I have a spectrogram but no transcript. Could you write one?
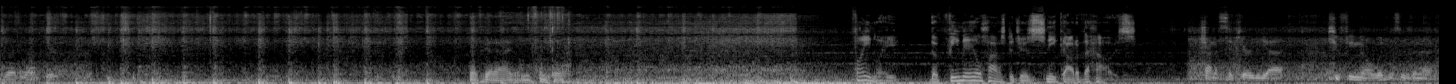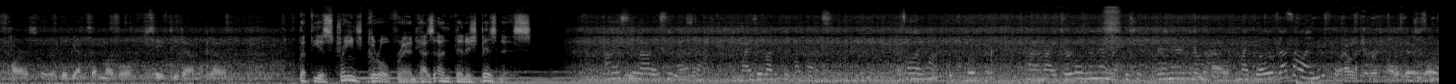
You want to hold right around here? I've got eyes on the front door. Finally, the female hostages sneak out of the house. Trying to secure the uh, two female witnesses in a car so that they've got some level of safety down the road. But the estranged girlfriend has unfinished business. Honestly, I'd rather see my stuff. Why is he about to keep my clothes? That's all I want. My turtles in there, my t-shirt in there, you know, my, my clothes. That's all I'm here for. Okay, well,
